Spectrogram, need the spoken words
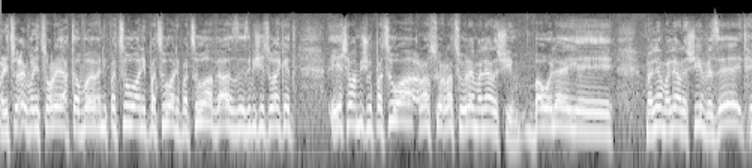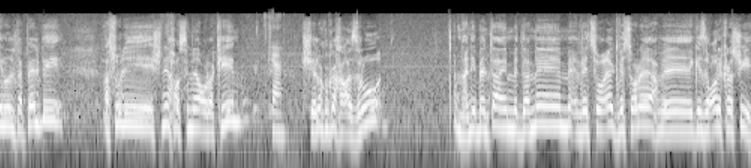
ואני צועק ואני צורח, תבוא, אני פצוע, אני פצוע, אני פצוע, ואז איזה מישהי צועקת, יש שם מישהו פצוע, רצו, רצו אליי מלא אנשים. באו אליי אה, מלא מלא אנשים וזה, התחילו לטפל בי, עשו לי שני חוסמי עורקים, כן. שלא כל כך עזרו, ואני בינתיים מדמם וצועק וצורח וכזה עורק ראשי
